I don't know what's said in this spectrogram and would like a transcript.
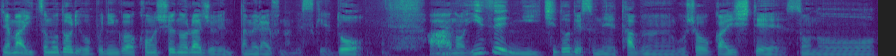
じゃあまあいつも通りオープニングは今週のラジオエンタメライフなんですけど、あの以前に一度ですね、多分ご紹介して、その、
